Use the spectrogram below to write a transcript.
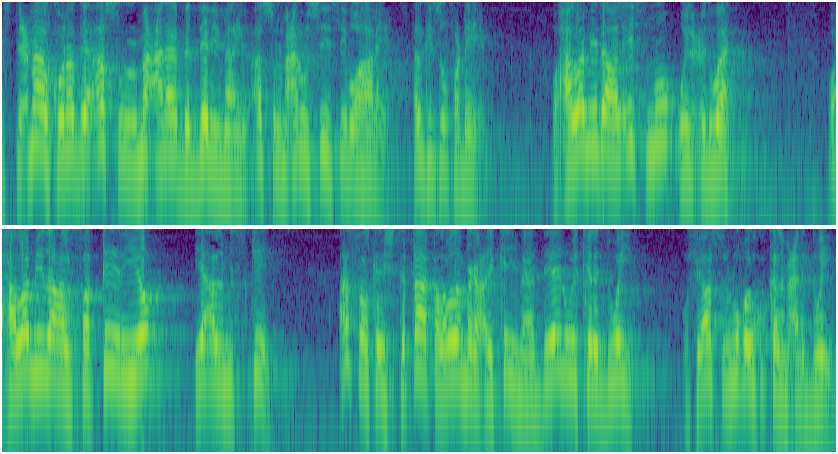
isticmaalkuna dee aslulmacnaa bedeli maayo. Aslulmacnuu sidiisiibuu ahaanaya. Halkiisuu fadhiyaya waxaa la mid ah alimu waalcudwaan waxaa la mid ah alfaqiir iyo iyo almiskiin. Asalka ishtiqaaqa labada magacay ka yimaadeen way kala duwayin oo fii asli luqa way ku kala macno duwayin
